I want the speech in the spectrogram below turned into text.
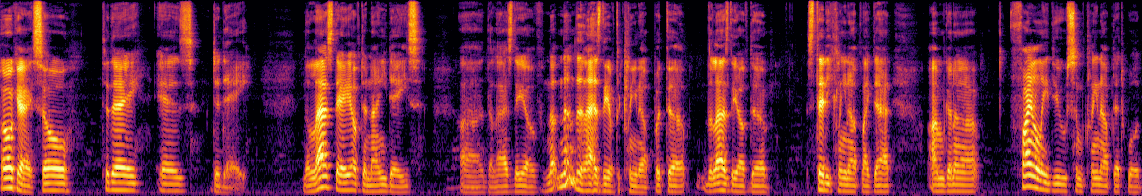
Okay, so today is the day. The last day of the 90 days. Uh, the last day of, not, not the last day of the cleanup, but the, the last day of the steady cleanup like that. I'm gonna finally do some cleanup that will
